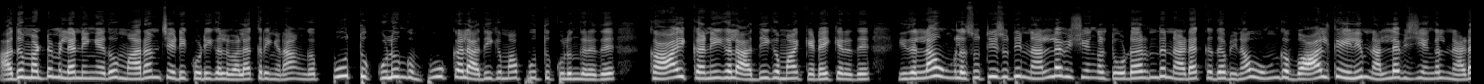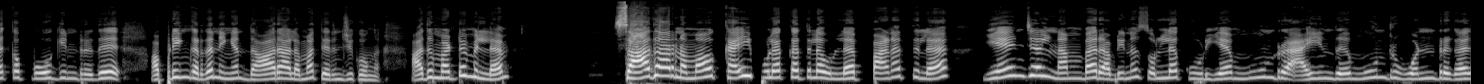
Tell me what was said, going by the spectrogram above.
அது மட்டும் இல்லை நீங்கள் ஏதோ மரம், செடி, கொடிகள் வளர்க்குறீங்கன்னா, அங்கே பூத்து குலுங்கும். பூக்கள் அதிகமாக பூத்து குலுங்குறது, காய், கனிகள் அதிகமாக கிடைக்கிறது. இதெல்லாம் உங்களை சுற்றி சுற்றி நல்ல விஷயங்கள் தொடர்ந்து நடக்குது அப்படின்னா, உங்கள் வாழ்க்கையிலையும் நல்ல விஷயங்கள் நடக்க போகின்றது அப்படிங்கிறத நீங்கள் தாராளமாக தெரிஞ்சுக்கோங்க. அது மட்டும் இல்லை சாதாரணமாக கை புழக்கத்தில் உள்ள பணத்தில் ஏஞ்சல் நம்பர் அப்படின்னு சொல்லக்கூடிய மூன்று ஐந்து மூன்று ஒன்றுகள்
